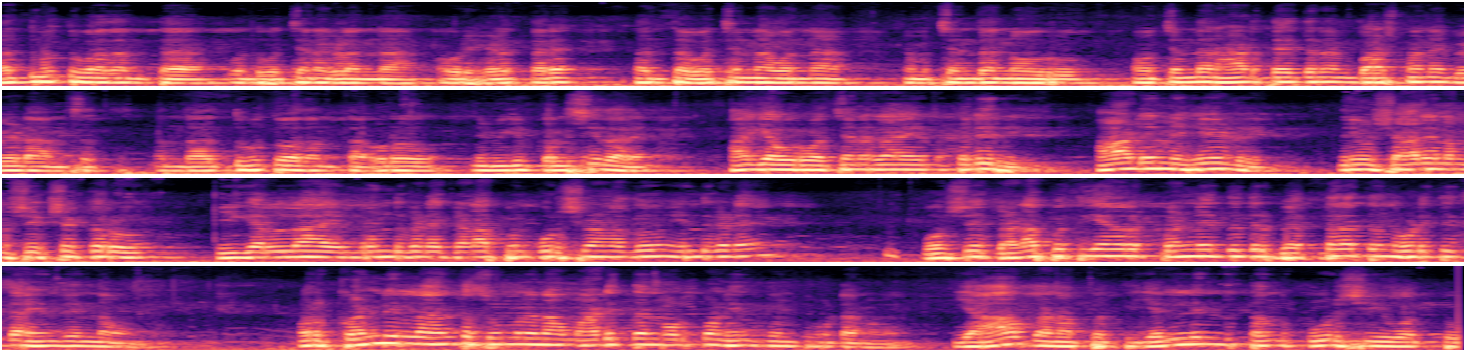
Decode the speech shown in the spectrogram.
ಅದ್ಭುತವಾದಂತ ಒಂದು ವಚನಗಳನ್ನ ಅವ್ರು ಹೇಳ್ತಾರೆ. ಅಂತ ವಚನವನ್ನ ನಮ್ಮ ಚಂದನ್ ಅವರು ಅವ್ನು ಚಂದನ್ ಹಾಡ್ತಾ ಇದ್ರೆ ನಮ್ಗೆ ಭಾಷಣನೇ ಬೇಡ ಅನ್ಸುತ್ತೆ. ಅಂದ ಅದ್ಭುತವಾದಂತ ಅವರು ನಿಮಗೆ ಕಲಿಸಿದ್ದಾರೆ. ಹಾಗೆ ಅವ್ರ ವಚನ ಗಾಯನ ಕಲೀರಿ, ಹಾಡನ್ನು ಹೇಳ್ರಿ. ನೀವು ಶಾಲೆ ನಮ್ಮ ಶಿಕ್ಷಕರು, ಈಗೆಲ್ಲ ಮುಂದ್ಗಡೆ ಗಣಪನ ಕೂರ್ಸ್ಕೊಳ್ಳೋದು ಹಿಂದ್ಗಡೆ? ಬಹುಶಃ ಗಣಪತಿಗೆ ಏನಾದ್ರು ಕಣ್ಣು ಇದ್ದಿದ್ರೆ ಬೆತ್ತನ ತಂದು ಹೊಡಿತಿದ್ದ ಹಿಂದಿಂದ ನಾವು ಅವ್ರ ಕಣ್ಣಿಲ್ಲ ಅಂತ ಸುಮ್ಮನೆ ನಾವು ಮಾಡಿದ್ದನ್ನು ನೋಡ್ಕೊಂಡು ಹಿಂದೆ ಕುಂತ್ಬಿಟ್ಟ ನಾವು ಯಾವ ಗಣಪತಿ ಎಲ್ಲಿಂದ ತಂದು ಕೂರಿಸಿ ಇವತ್ತು?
